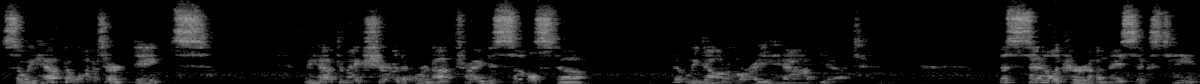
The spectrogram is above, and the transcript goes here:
So we have to watch our dates we have to make sure that we're not trying to sell stuff that we don't already have yet. This sale occurred on May 16th.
